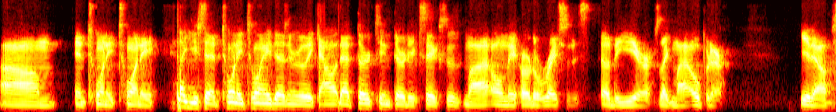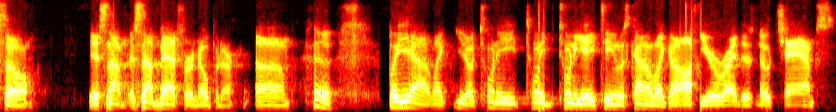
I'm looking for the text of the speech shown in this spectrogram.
um, in 2020. Like you said, 2020 doesn't really count. That 1336 was my only hurdle race of the year. It's like my opener, you know, so it's not, it's not bad for an opener. Um, but yeah, like, you know, 20, 20, 2018 was kind of like an off year, right? There's no champs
